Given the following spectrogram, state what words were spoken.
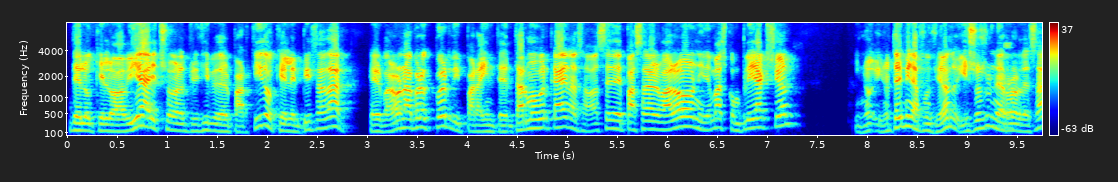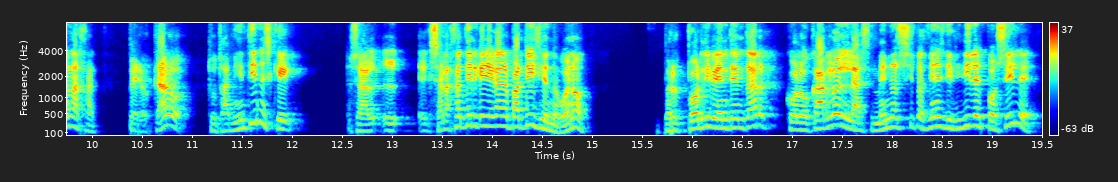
de lo que lo había hecho al principio del partido, que le empieza a dar el balón a Brock Purdy para intentar mover cadenas a base de pasar el balón y demás con play action, y no, y no termina funcionando. Y eso es un error de Sanahan. Pero claro, tú también tienes que. O sea, Sanahan tiene que llegar al partido diciendo, bueno, Brock Purdy va a intentar colocarlo en las menos situaciones difíciles posibles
